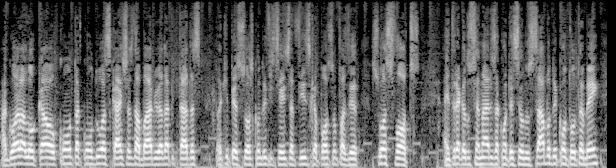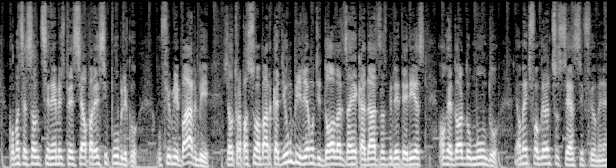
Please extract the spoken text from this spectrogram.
agora a local conta com duas caixas da Barbie adaptadas para que pessoas com deficiência física possam fazer suas fotos. A entrega dos cenários aconteceu no sábado e contou também com uma sessão de cinema especial para esse público. O filme Barbie já ultrapassou a marca de um bilhão de dólares arrecadados nas bilheterias ao redor do mundo. Realmente foi um grande sucesso esse filme, né?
